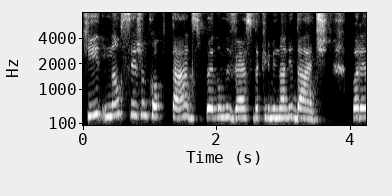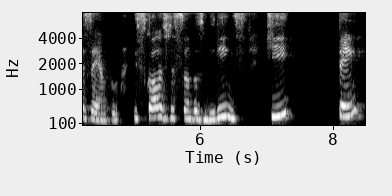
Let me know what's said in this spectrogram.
que não sejam cooptados pelo universo da criminalidade. Por exemplo, escolas de sambas mirins que têm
